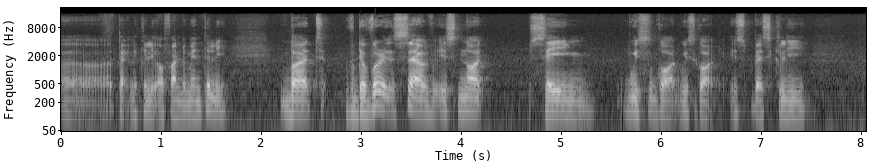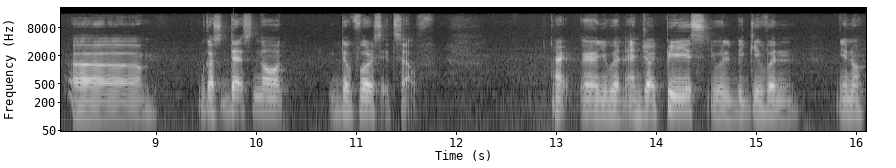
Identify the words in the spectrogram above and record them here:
uh, technically or fundamentally, but the word itself is not saying with God with God. It's basically uh, because that's not the verse itself. Right, where you will enjoy peace, you will be given, you know,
